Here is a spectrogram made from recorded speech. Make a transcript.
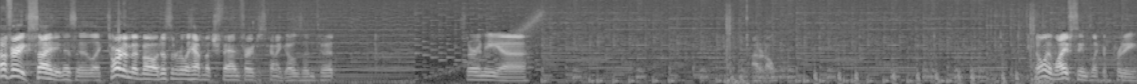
Not very exciting, is it? Like, tournament mode doesn't really have much fanfare, it just kind of goes into it. Is there any, uh... I don't know. The only life seems like a pretty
